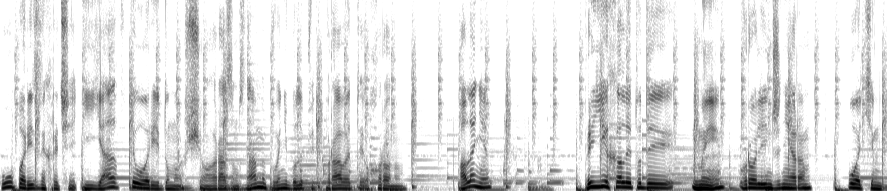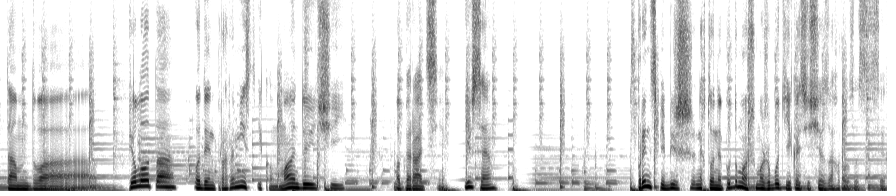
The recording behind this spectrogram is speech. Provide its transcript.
купа різних речей. І я в теорії думав, що разом з нами повинні були б відправити охорону. Але ні. Приїхали туди ми в ролі інженера, потім там два пілота, один програміст і командуючий операції. І все. В принципі, більш ніхто не подумав, що може бути якась іще загроза з цих.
